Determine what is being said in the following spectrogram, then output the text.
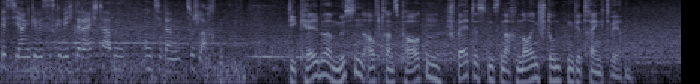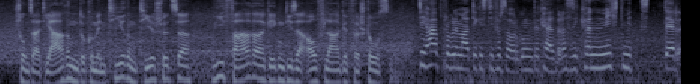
bis sie ein gewisses Gewicht erreicht haben und sie dann zu schlachten. Die Kälber müssen auf Transporten spätestens nach neun Stunden getränkt werden. Schon seit Jahren dokumentieren Tierschützer, wie Fahrer gegen diese Auflage verstoßen. Die Hauptproblematik ist die Versorgung der Kälber. Also sie können nicht mit der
